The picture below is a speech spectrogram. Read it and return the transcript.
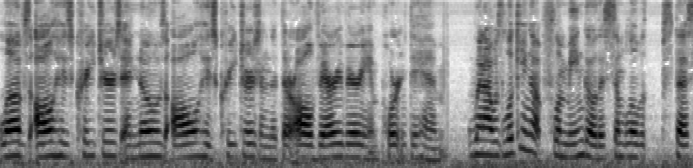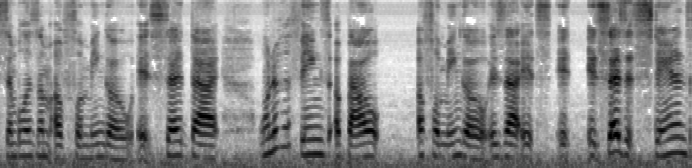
loves all his creatures and knows all his creatures and that they're all very, very important to him. When I was looking up flamingo, the symbol the symbolism of flamingo, it said that one of the things about a flamingo is that it's it it says it stands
